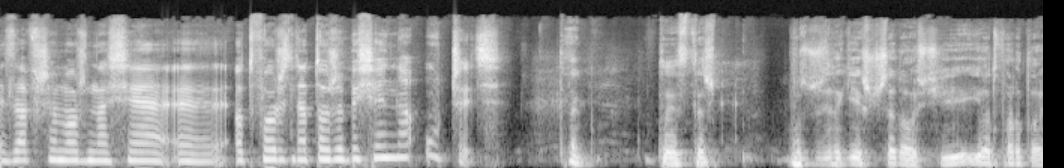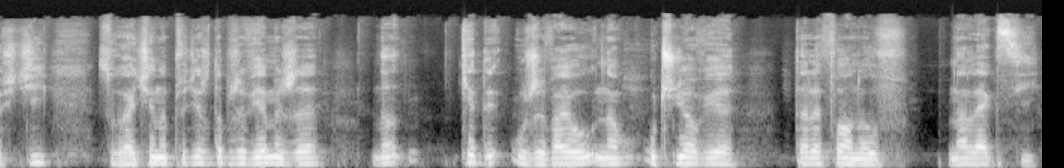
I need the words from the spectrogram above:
Zawsze można się e, otworzyć na to, żeby się nauczyć. Tak, to jest też poczucie takiej szczerości i otwartości. Słuchajcie, no przecież dobrze wiemy, że no, kiedy używają no, uczniowie telefonów na lekcji?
